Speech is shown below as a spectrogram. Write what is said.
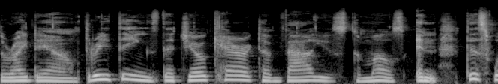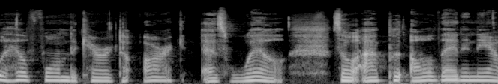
to write down three things that your character values the most. And this will help form the character arc as well. So I put all that in there. I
